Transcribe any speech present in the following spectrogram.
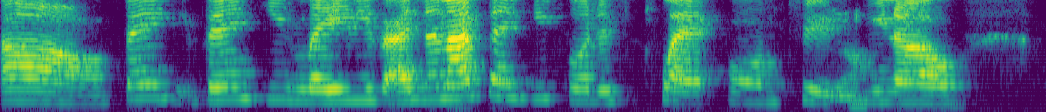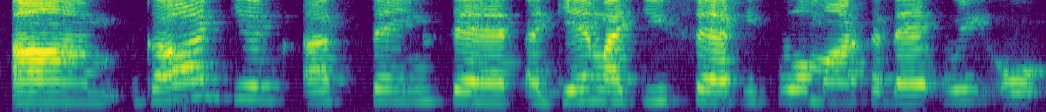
Oh, thank you, thank you, ladies, and, and I thank you for this platform too. You know, um, God gives us things that, again, like you said before, Monica, that we or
